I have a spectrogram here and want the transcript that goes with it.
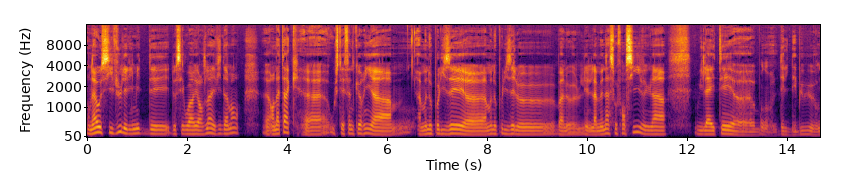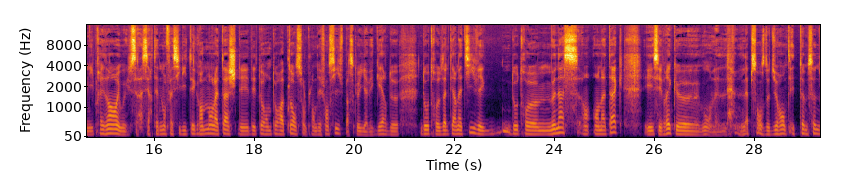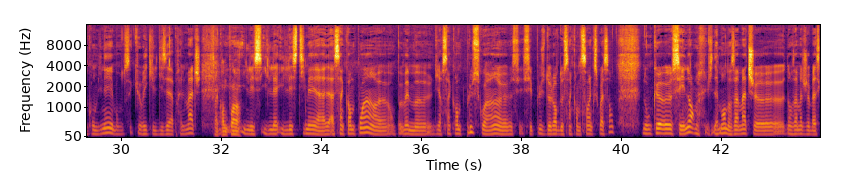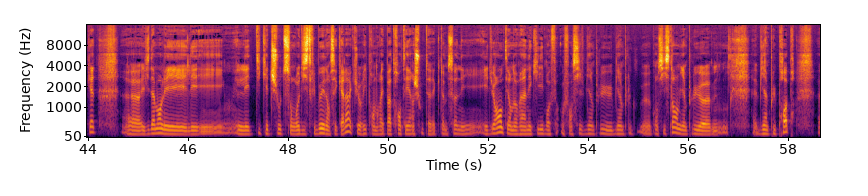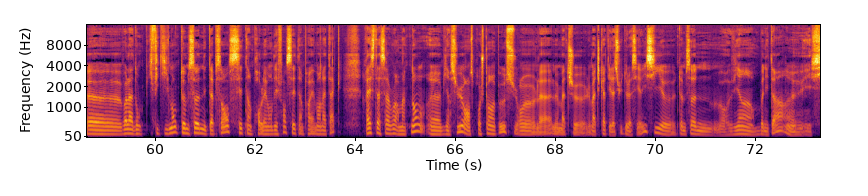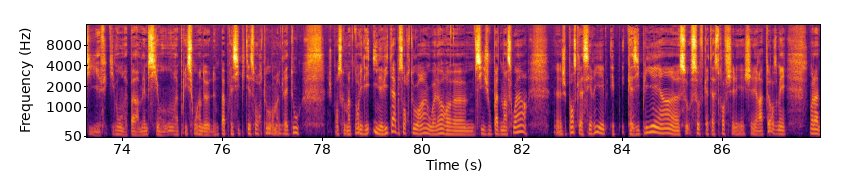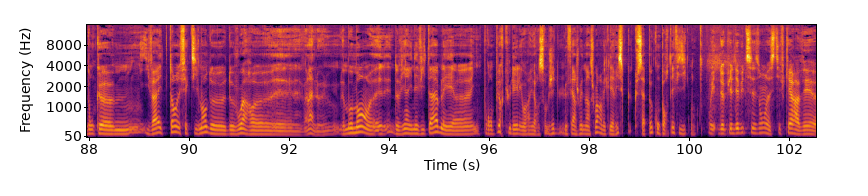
On a aussi vu les limites de ces Warriors-là, évidemment, en attaque, où Stephen Curry a, monopolisé, a monopolisé le, bah, la menace offensive, où il a été, bon, dès le début, omniprésent, et ça a certainement facilité grandement la tâche des, Toronto Raptors sur le plan défensif parce qu'il y avait guère d'autres alternatives et d'autres menaces en, attaque. Et c'est vrai que bon, l'absence de Durant et Thompson combinés, bon, c'est Curry qui le disait après le match. 50 points. Il l'estimait à, 50 points. Euh, on peut même euh, dire 50 plus, quoi. Hein. c'est plus de l'ordre de 55-60. Donc euh, c'est énorme, évidemment, dans un match, dans un match de basket. Évidemment, les, tickets de shoot sont redistribués dans ces cas-là. Curry prendrait pas 31 shoots avec Thompson et, Durant et on aurait un équilibre offensif bien plus, euh, consistant, bien plus, euh, propre. Euh, voilà, donc effectivement, Thompson est absent, c'est un problème en défense, c'est un problème en attaque. Reste à savoir maintenant, bien sûr, en se projetant un peu sur le, match, le match 4 et la suite de la série, si Thompson revient en bon état et si effectivement on n'a pas, même si on a pris soin de, ne pas précipiter son retour malgré tout. Je pense que maintenant il est inévitable son retour. Hein. ou alors, euh, s'il joue pas demain soir, euh, je pense que la série est, quasi pliée, hein, sauf, catastrophe chez les, Raptors. Mais voilà, donc euh, il va être temps effectivement de, voir. voilà, le, moment devient inévitable et ils ne pourront plus reculer. Les Warriors sont obligés de le faire jouer demain soir avec les risques que ça peut comporter physiquement. Oui, depuis le début de saison, Steve Kerr avait,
